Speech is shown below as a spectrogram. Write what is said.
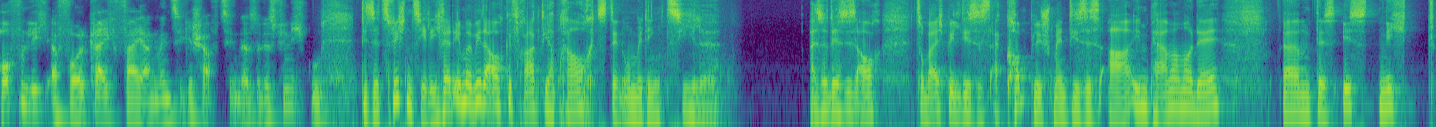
hoffentlich erfolgreich feiern, wenn sie geschafft sind. Also das finde ich gut. Diese Zwischenziele. Ich werde immer wieder auch gefragt, ja, braucht es denn unbedingt Ziele? Also das ist auch zum Beispiel dieses Accomplishment, dieses A im Perma-Modell, ähm, das ist nicht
